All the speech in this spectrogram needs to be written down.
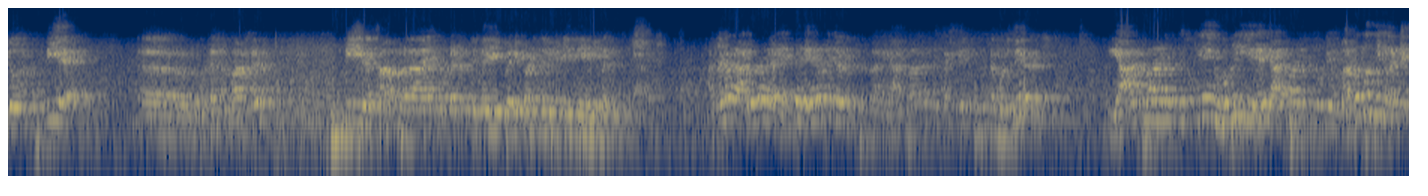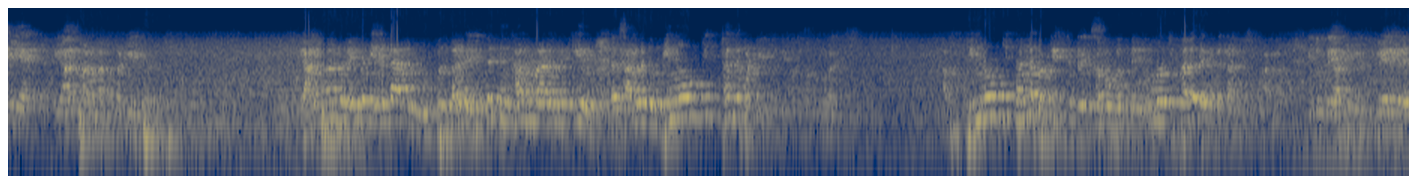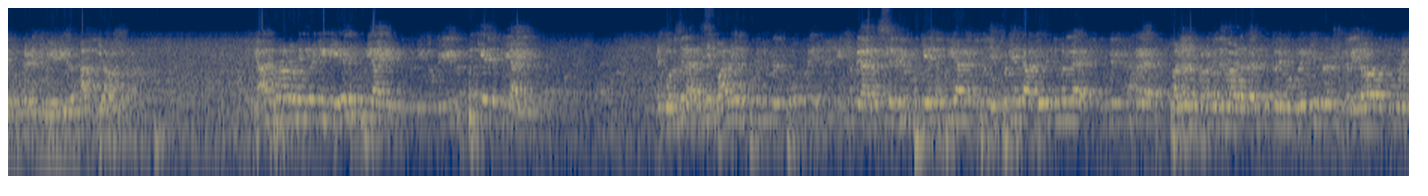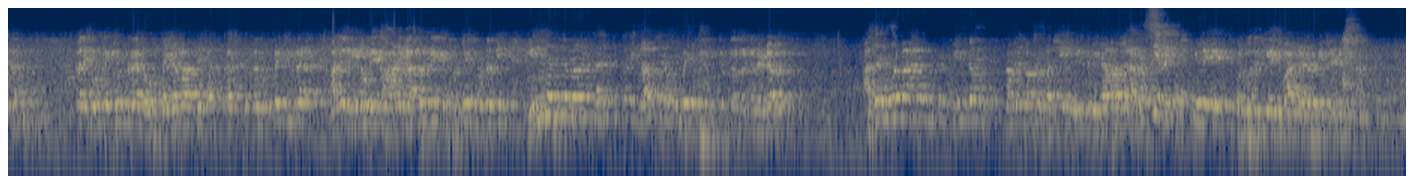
இது ஒரு புதிய உள்ளமாக புதிய சாம்பிரதாயத்துடன் இதை வெளிப்படுத்த வேண்டிய தேவை அதனால அலுவலர் எந்த நேரமும் எடுத்துள்ளார் யாழ்ப்பாணத்து கட்டியிருக்கின்ற பொழுது யாழ்ப்பாணத்துக்கே உரிய யாழ்ப்பாணத்தினுடைய மரபுகள் அடங்கிய யாழ்ப்பாணமாக கட்டியிருக்கிறது. யாழ்ப்பாணம் என்பது இரண்டாயிரத்தி முப்பது வருட யுத்தத்தின் காரணமாக சமரது பின்னோக்கி தள்ளப்பட்டிருக்கிறது. பின்னோக்கி தள்ளப்பட்டிருக்கின்ற சமூகத்தை முன்னோக்கி தள்ள வேண்டும் என்றால் சொன்னார்கள் இதனுடைய அபிவிருத்தி வேலைகளை முன்னெடுக்க வேண்டியது அத்தியாவசியமானது யாழ்ப்பாணம் இன்றைக்கு கேள்விக்குறியாக இருக்கிறது. இதனுடைய இருப்பு கேள்விக்குறியாக இருக்கிறது. எனக்கு ஒரு சில அரசியல் அரசியல்வாதிகள் கூறுகின்றது போன்று எங்களுடைய அரசியல் இருப்பு கேள்விக்குறியாக இருப்பது எப்படி என்றால் அது மட்டுமல்ல இங்கு பலர் பலவிதமான கருத்துக்களை முன்வைக்கின்ற சிக்கல் இனவாதத்தினுடைய கருத்து மக்களை உண்மைக்கின்ற பௌத்த இனவாத கருத்துக்கள் உண்மைக்கின்ற அல்லது என்னுடைய காணிகள் பற்றி கொண்டது. எந்த விதமான கருத்துக்களை மாத்திரம் முன்வைத்து இருக்கின்றவர்களிடம் அதன் மூலமாக மீண்டும் தமிழ் மக்கள் மத்தியில் மீண்டும் இனவாத அரசியலை நிலைநிறுத்திக் கொள்வதற்கு ஏதுவான நடவடிக்கை எடுக்கிறார்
